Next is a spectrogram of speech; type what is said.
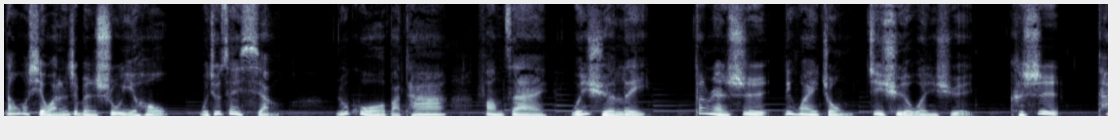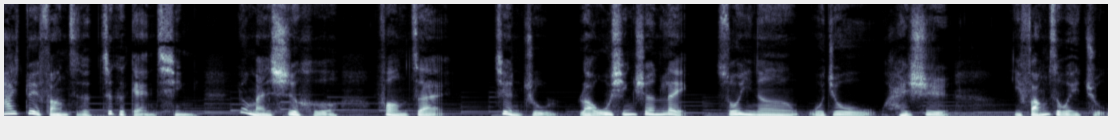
当我写完了这本书以后，我就在想，如果把它放在文学类，当然是另外一种继续的文学。可是他对房子的这个感情，又蛮适合放在建筑老屋新生类。所以呢，我就还是以房子为主，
